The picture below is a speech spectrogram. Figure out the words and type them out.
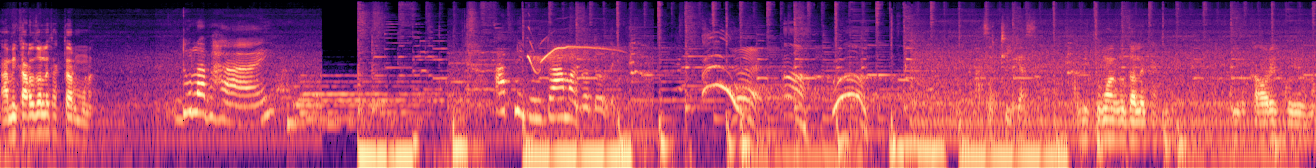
আমি কারও দলে থাকতে পারব না। দুলা ভাই আপনি কিন্তু আমার দলে। আচ্ছা ঠিক আছে। আমি তোমাকে দলে থাকি। কিন্তু কাউরে করিও না।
